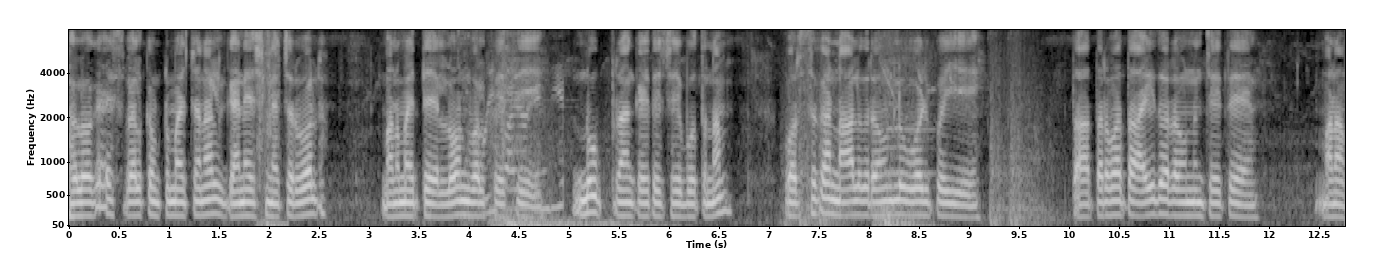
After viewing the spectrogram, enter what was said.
Hello guys welcome to my channel Ganesh nature world మనమైతే లోన్ వల్ఫ్ వేసి నూప్ ప్రాంక్ అయితే చేయబోతున్నాం. వరుసగా నాలుగు రౌండ్లు ఓడిపోయి ఆ తర్వాత ఐదో రౌండ్ నుంచి అయితే మనం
